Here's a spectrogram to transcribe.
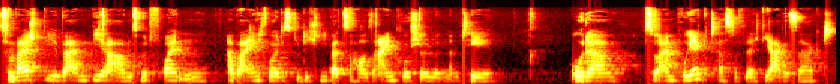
Zum Beispiel bei einem Bier abends mit Freunden, aber eigentlich wolltest du dich lieber zu Hause einkuscheln mit einem Tee. Oder zu einem Projekt hast du vielleicht Ja gesagt,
